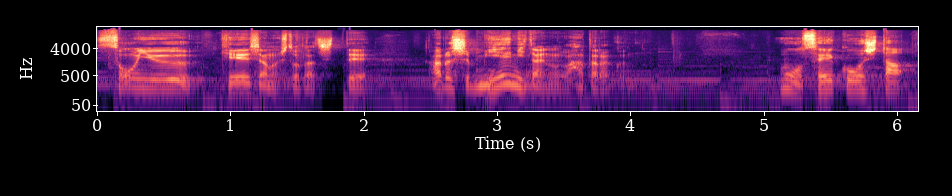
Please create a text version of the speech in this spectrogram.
そういう経営者の人たちってある種見栄みたいなのが働くあもう成功したっ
